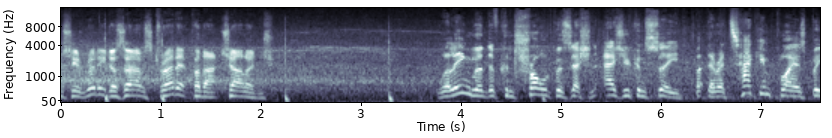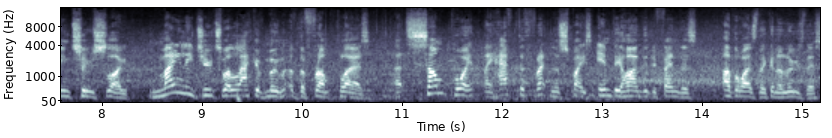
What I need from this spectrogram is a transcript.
Well, she really deserves credit for that challenge. Well, England have controlled possession, as you can see, but their attacking players been too slow, mainly due to a lack of movement of the front players. At some point, they have to threaten the space in behind the defenders, otherwise they're going to lose this.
